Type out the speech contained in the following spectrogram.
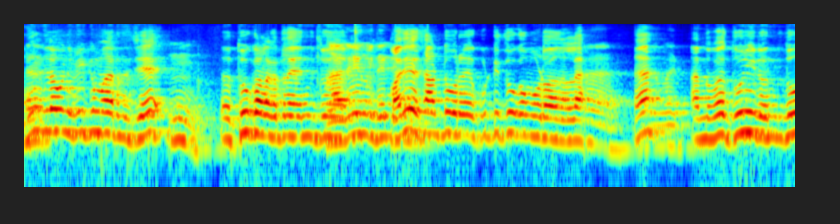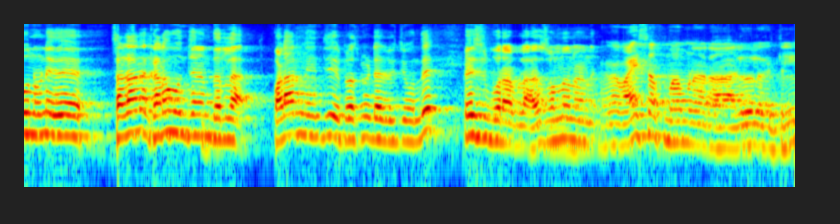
மூஞ்சில கொஞ்சம் வீக்கமா இருந்துச்சு. ம். தூக்க கலக்கத்துல எந்திரிச்சு அதுலயே உங்களுக்கு தெரிஞ்சு- மதியம் சாப்பிட்டு ஒரு குட்டி தூக்கம் போடுவாங்கல்ல? அந்த மாதிரி. தூங்கிட்டு வந்து தூங்கினோடனே இது சடான கனவு வந்துச்சுன்னு தெரியல படார்னு எஞ்சி ப்ரெஸ் மீட் அறிவிச்சு வந்து பேசிட்டு போறாப்புல. அதை சொன்னேன் நான். வாய்ஸ் ஆஃப் மாமனார் அலுவலகத்தில்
